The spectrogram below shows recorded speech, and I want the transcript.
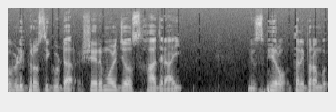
പബ്ലിക് പ്രോസിക്യൂട്ടർ ഷെറിമോൾ ജോസ് ഹാജരായി. News bureau Taliparamba.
